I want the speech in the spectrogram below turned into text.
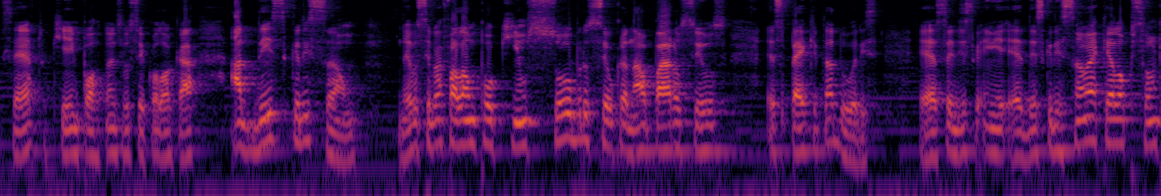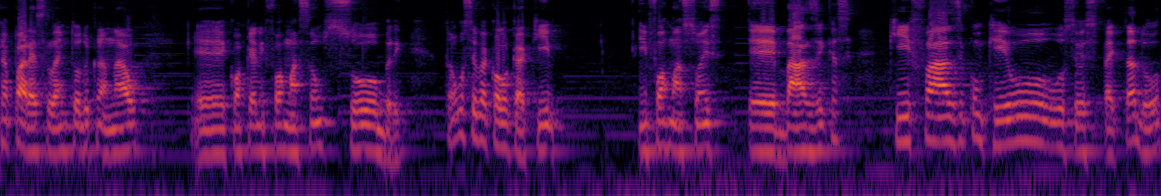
certo? Que é importante você colocar a descrição. Né? Você vai falar um pouquinho sobre o seu canal para os seus espectadores. Essa é, descrição é aquela opção que aparece lá em todo o canal é, com aquela informação sobre. Então você vai colocar aqui informações é, básicas que fazem com que o, o, seu espectador,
